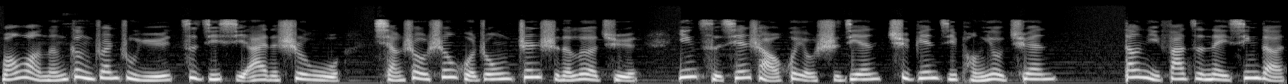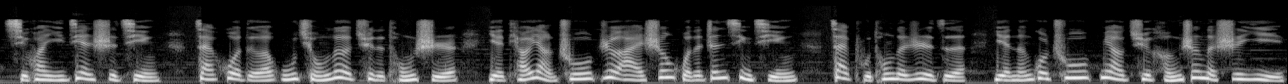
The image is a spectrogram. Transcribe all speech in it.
往往能更专注于自己喜爱的事物，享受生活中真实的乐趣，因此鲜少会有时间去编辑朋友圈。当你发自内心的喜欢一件事情，在获得无穷乐趣的同时，也调养出热爱生活的真性情，在普通的日子也能过出妙趣横生的诗意。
